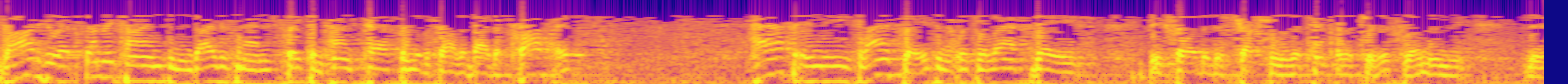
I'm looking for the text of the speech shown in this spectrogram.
God, who at sundry times and in divers manners spake in times past unto the Father by the prophets, hath in these last days, and it was the last days before the destruction of the temple at Jerusalem and the, the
